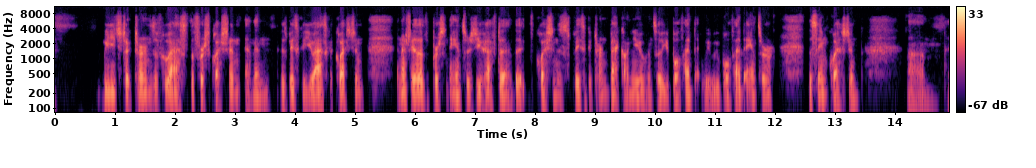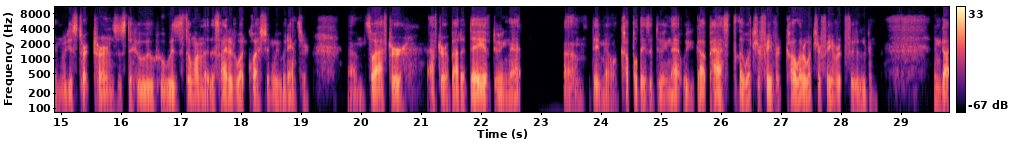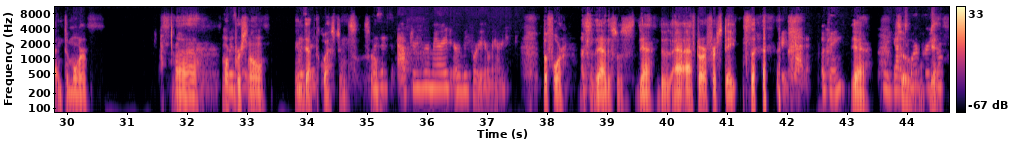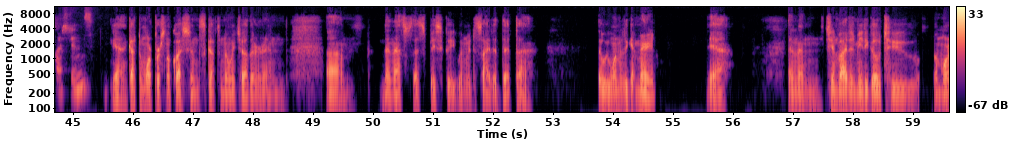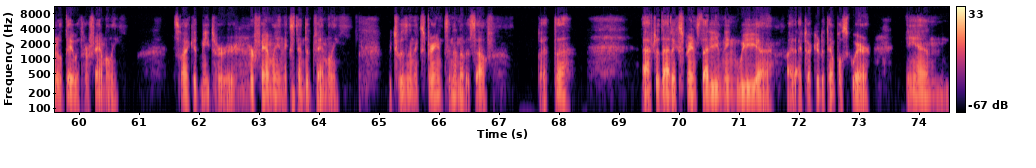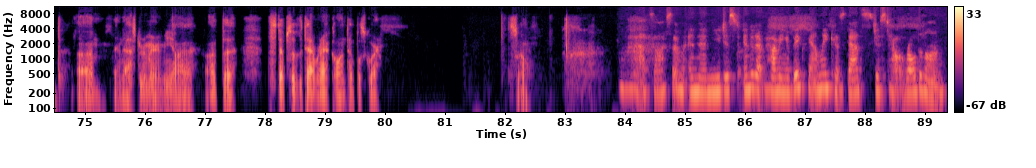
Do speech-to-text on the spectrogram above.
we each took turns of who asked the first question, and then it was basically you ask a question, and after the other person answers, you have to the question is basically turned back on you, and so you both had to, we, we both had to answer the same question. Um, and we just took turns as to who who was the one that decided what question we would answer. Um, so after after about a day of doing that, um, day, a couple days of doing that, we got past the what's your favorite color, what's your favorite food, and and got into more uh, more was personal, in-depth questions. So was this after you were married or before you were married? Before. Okay. This, yeah, this was yeah was after our first date. okay, got it. Okay. Yeah. So you got so, to more personal yeah. questions. Yeah, got to more personal questions, got to know each other, and um, then that's that's basically when we decided that uh, that we wanted to get married. Yeah. And then she invited me to go to Memorial Day with her family, so I could meet her her family and extended family, which was an experience in and of itself. But uh, after that experience that evening, we uh, I, I, took her to Temple Square and um, and asked her to marry me on, on the steps of the tabernacle on Temple Square. So that's awesome. And then you just ended up having a big family because that's just how it rolled along.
